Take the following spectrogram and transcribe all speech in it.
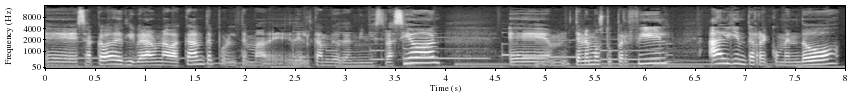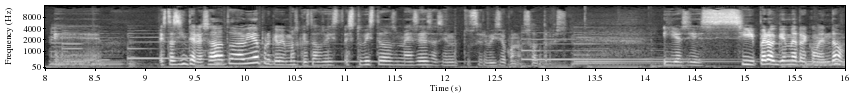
eh, se acaba de liberar una vacante por el tema del cambio de administración, em, tenemos tu perfil, alguien te recomendó, eh, ¿estás interesada todavía? Porque vimos que estuviste dos meses haciendo tu servicio con nosotros. Y yo sí, sí, pero ¿quién me recomendó?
